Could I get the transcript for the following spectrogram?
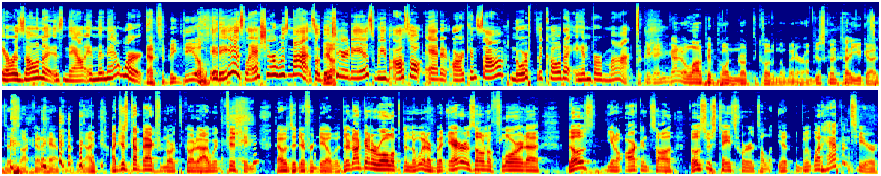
Arizona is now in the network. That's a big deal. It is. Last year it was not. So this Yeah. year it is. We've also added Arkansas, North Dakota, and Vermont. Okay, now you got a lot of people going to North Dakota in the winter. I'm just going to tell you guys that's not going to happen. I, mean, I, I just got back from North Dakota. I went fishing. That was a different deal. But they're not going to roll up in the winter. But Arizona, Florida, those, you know, Arkansas, those are states where it's a. It, but what happens here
